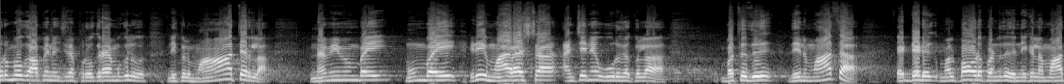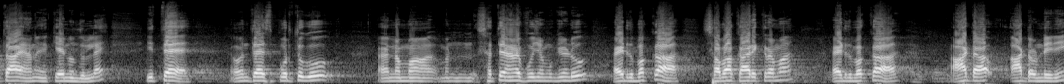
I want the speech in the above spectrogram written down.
ಉರುಮುಗು ಆಪಿನಂಚಿನ ಪ್ರೋಗ್ರಾಮ್ಗಳು ನಿಕಲು ಮಾತೆರ್ಲ. ನವಿ ಮುಂಬೈ ಮುಂಬೈ, ಇಡೀ ಮಹಾರಾಷ್ಟ್ರ, ಅಂಚೆನೆ ಊರದ ಕುಲ ಬತ್ತದು. ದೇನು ಮಾತ ಎಡ್ಡೆಡ್ ಮಲ್ಪಾವಡು ಪಂಡದು ನಿಖಿಲ ಮಾತ ಕೇನೊಂದುಲ್ಲೆ. ಇತ್ತೆ ಒಂತೆ ಪೊರ್ತುಗು ನಮ್ಮ ಸತ್ಯನಾರಾಯಣ ಪೂಜೆ ಮುಗಿಂಡು ಐದು ಬಕ್ಕ ಸಭಾ ಕಾರ್ಯಕ್ರಮ ಐದು ಬಕ್ಕ ಆಟ ಆಟ ಉಂಡಿನಿ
